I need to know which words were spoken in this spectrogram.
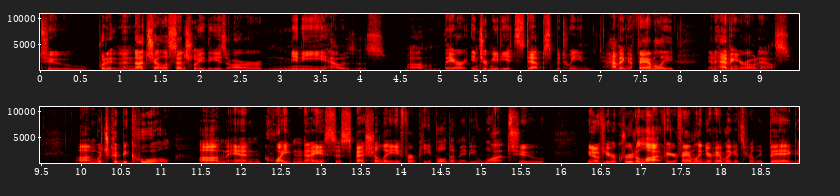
to put it in a nutshell, essentially these are mini houses. Um, they are intermediate steps between having a family and having your own house, um, which could be cool um, and quite nice, especially for people that maybe want to, you know, if you recruit a lot for your family and your family gets really big,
